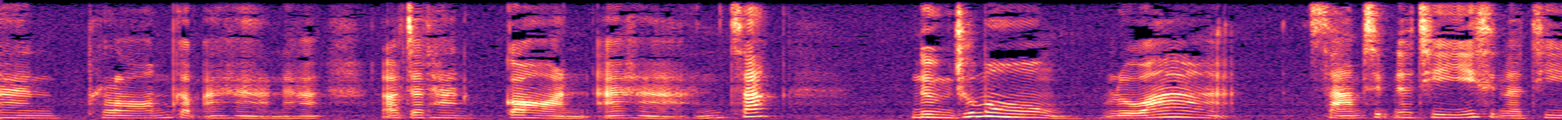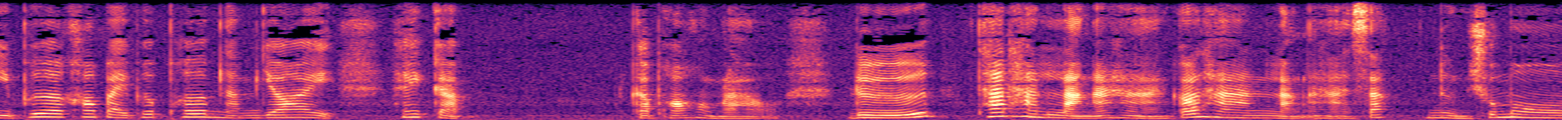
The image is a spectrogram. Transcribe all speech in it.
านพร้อมกับอาหารนะคะ เราจะทานก่อนอาหารสักหนึ่งชั่วโมง หรือว่า 30 นาที 20 นาทีเพื่อเข้าไปเพื่อเพิ่มน้ำย่อยให้กับกระเพาะของเรา หรือถ้าทานหลังอาหารก็ทานหลังอาหารสักหนึ่งชั่วโมง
